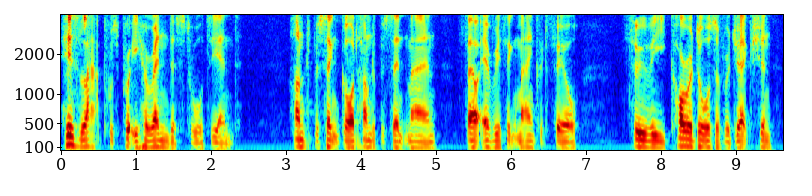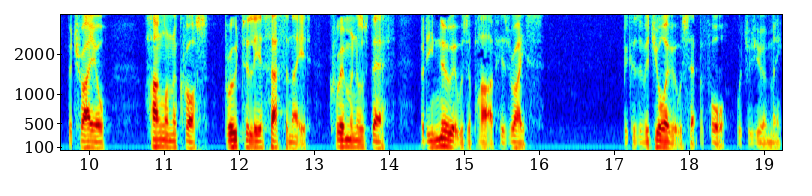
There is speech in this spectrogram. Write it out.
His lap was pretty horrendous towards the end. 100% God, 100% man, felt everything man could feel through the corridors of rejection, betrayal, hung on a cross, brutally assassinated, criminal's death, but he knew it was a part of his race because of the joy that was set before, which was you and me.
